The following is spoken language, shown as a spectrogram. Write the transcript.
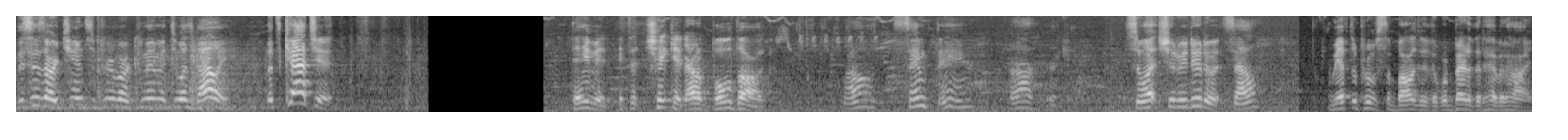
This is our chance to prove our commitment to West Valley. Let's catch it! David, it's a chicken, not a bulldog. Well, same thing. Ah, So what should we do to it, Sal? We have to prove symbolically that we're better than Hemet High.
